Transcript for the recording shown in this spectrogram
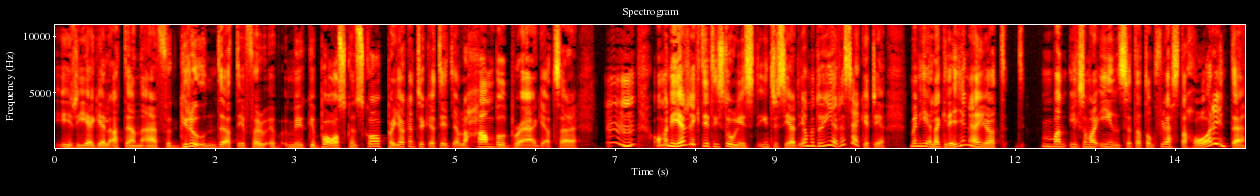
i regel att den är för grund, att det är för eh, mycket baskunskaper. Jag kan tycka att det är ett jävla humble brag att så här, mm, om man är riktigt historieintresserad, ja men då är det säkert det. Men hela grejen är ju att man liksom har insett att de flesta har inte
